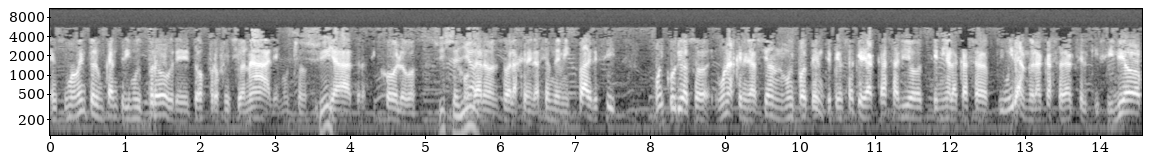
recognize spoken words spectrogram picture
en su momento era un country muy progre, de todos profesionales, muchos Sí. psiquiatras, psicólogos. Sí, señor. Fundaron toda la generación de mis padres, sí. Muy curioso, una generación muy potente. Pensá que de acá salió, tenía la casa, estoy mirando la casa de Axel Kicillof,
